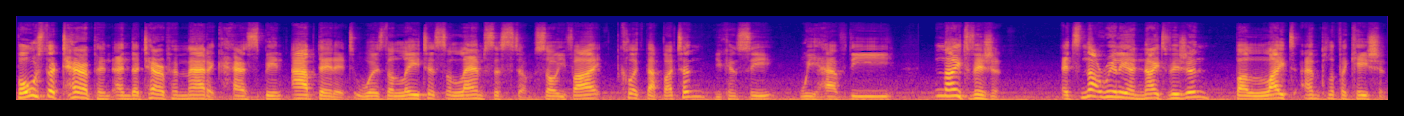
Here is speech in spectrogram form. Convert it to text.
Both the Terrapin and the Terrapin Medic has been updated with the latest lamp system. So if I click that button, you can see we have the night vision. It's not really a night vision, but light amplification.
